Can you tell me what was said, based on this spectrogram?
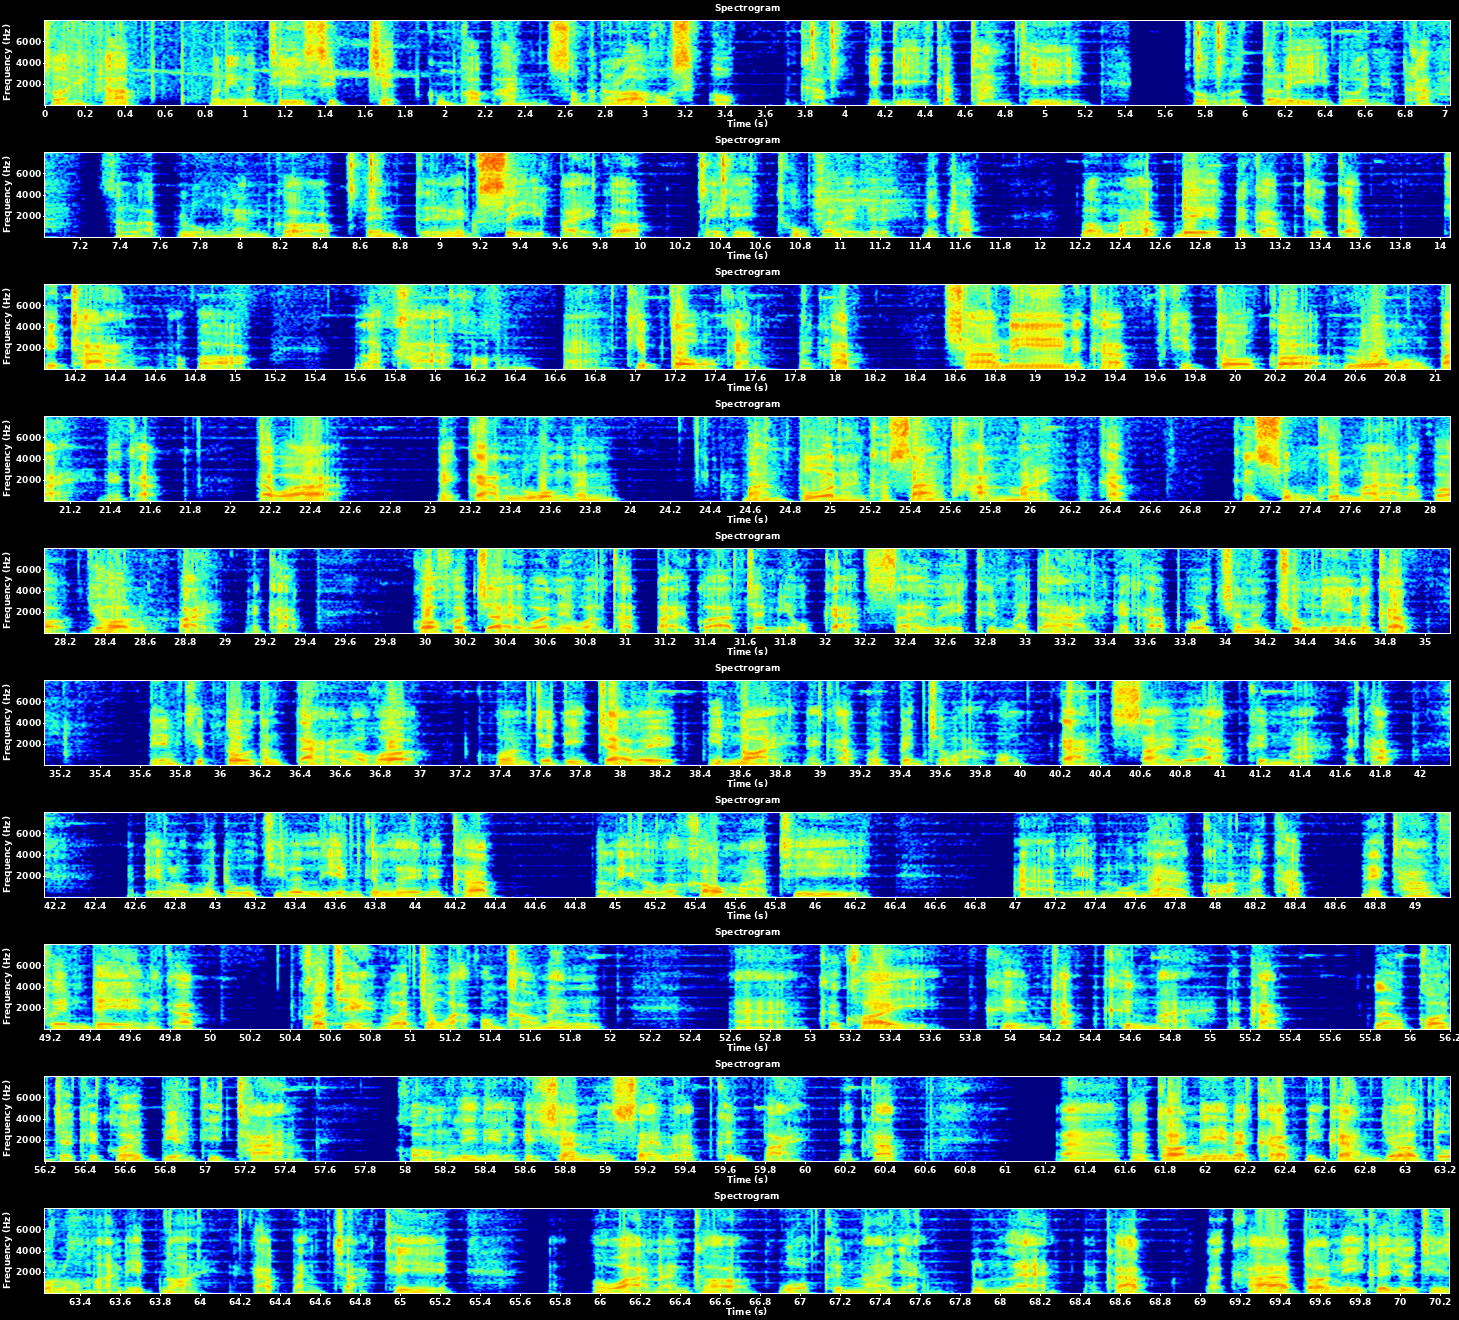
สวัสดีครับ วันนี้วันที่ 17 กุมภาพันธ์ 2566 นะครับ ยินดีกับท่านที่ถูกลอตเตอรี่ด้วยนะครับสำหรับลุงนั้นก็เล่นเลข 4 ไปก็ไม่ได้ถูกอะไรเลยนะครับ เรามาอัปเดตนะครับเกี่ยวกับทิศทางแล้วก็ราคาของอคริปโตกันนะครับ เช้านี้นะครับคริปโตก็ล่วงลงไปนะครับ แต่ว่าในการล่วงนั้นบางตัวนั้นเขาสร้างฐานใหม่นะครับ คือสูงขึ้นมาแล้วก็ย่อลงไปนะครับ ก็เข้าใจว่าในวันถัดไปก็อาจจะมีโอกาสไซเวย์ขึ้นมาได้นะครับ เพราะฉะนั้นช่วงนี้นะครับเหรียญคริปโตต่างๆ เราก็ควรจะดีใจไว้นิดหน่อยนะครับว่าเป็นจังหวะของการไซเวย์อัพขึ้นมานะครับ เดี๋ยวเรามาดูทีละเหรียญกันเลยนะครับตอนนี้เราก็เข้ามาที่เหรียญลูน่าก่อนนะครับ ใน time frame day นะครับก็จะเห็นว่าจังหวะของเขานั้นค่อยๆคืนกลับขึ้นมานะครับเราก็จะค่อยๆ เปลี่ยนทิศทาง ของ linear regression ใน side up ขึ้นไปนะครับแต่ตอนนี้นะครับมีการย่อตัวลงมานิดหน่อยนะครับหลังจากที่เมื่อวานนั้นก็บวกขึ้นมาอย่างรุนแรงนะครับ ราคาตอนนี้ก็อยู่ที่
